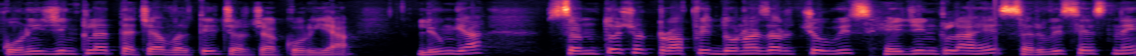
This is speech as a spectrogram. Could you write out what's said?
कोणी जिंकलं त्याच्यावरती चर्चा करूया. लिहून घ्या संतोष ट्रॉफी दोन हजार चोवीस हे जिंकलं आहे सर्व्हिसेसने.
